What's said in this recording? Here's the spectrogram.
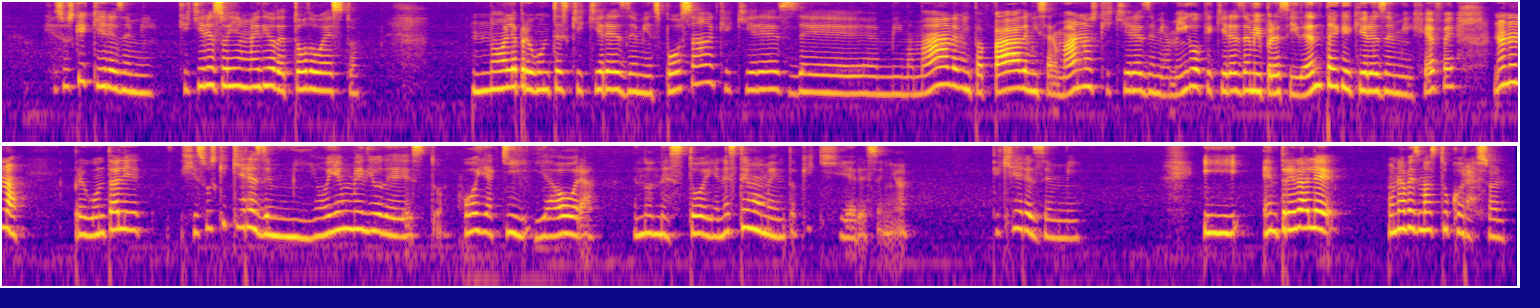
Jesús, ¿qué quieres de mí? ¿Qué quieres hoy en medio de todo esto? No le preguntes qué quieres de mi esposa, qué quieres de mi mamá, de mi papá, de mis hermanos, qué quieres de mi amigo, qué quieres de mi presidente, qué quieres de mi jefe. No, no, no. Pregúntale, Jesús, ¿qué quieres de mí hoy en medio de esto? Hoy aquí y ahora, en donde estoy, en este momento. ¿Qué quieres, Señor? ¿Qué quieres de mí? Y Entrégale una vez más tu corazón.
